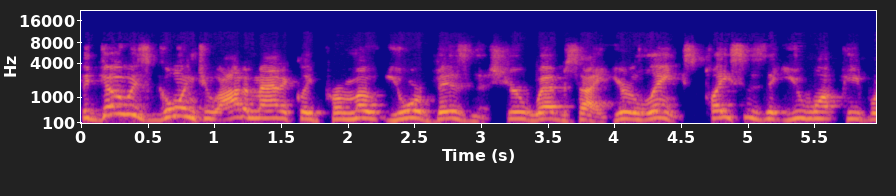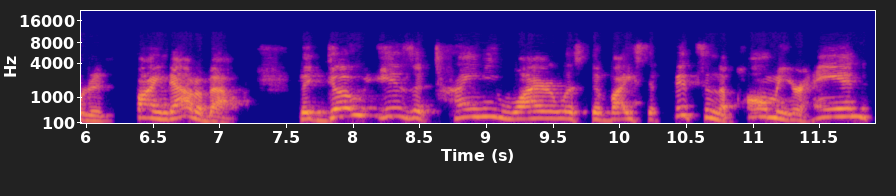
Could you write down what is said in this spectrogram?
The Go is going to automatically promote your business, your website, your links, places that you want people to find out about. The Go is a tiny wireless device that fits in the palm of your hand,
